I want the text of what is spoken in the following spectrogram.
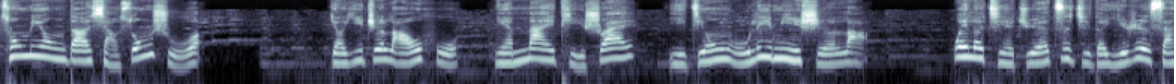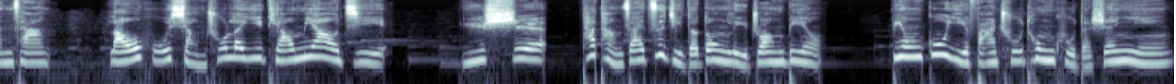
聪明的小松鼠。有一只老虎，年迈体衰，已经无力觅食了。为了解决自己的一日三餐，老虎想出了一条妙计。于是，他躺在自己的洞里装病，并故意发出痛苦的呻吟。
